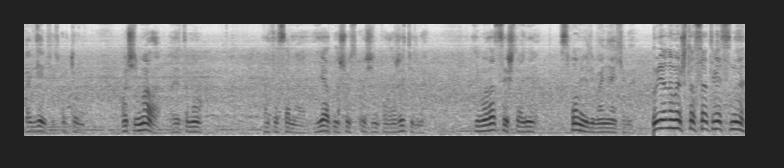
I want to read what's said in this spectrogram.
как День физкультуры, очень мало. Поэтому это самое. Я отношусь очень положительно. И молодцы, что они вспомнили Манякина. Ну, я думаю, что, соответственно,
